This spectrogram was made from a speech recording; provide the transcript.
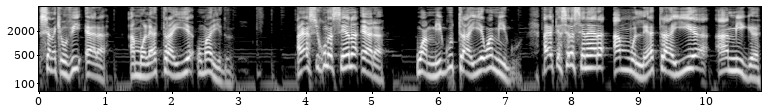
cena que eu vi era a mulher traía o marido. Aí a segunda cena era o amigo traía o amigo. Aí a terceira cena era a mulher traía a amiga.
